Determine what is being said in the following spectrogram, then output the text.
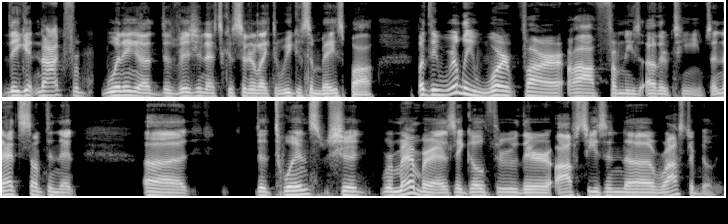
they get knocked for winning a division that's considered like the weakest in baseball, but they really weren't far off from these other teams, and that's something that uh, the Twins should remember as they go through their offseason uh, roster building.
